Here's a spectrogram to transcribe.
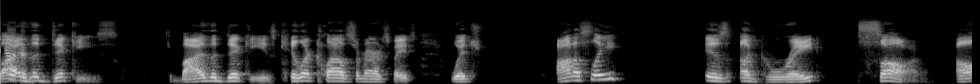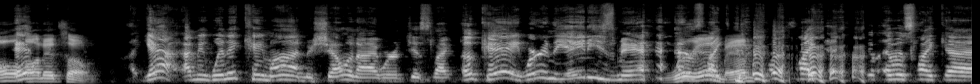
by the Dickies, by the Dickies, "Killer Klowns from Outer Space," which honestly is a great song all It- on its own. Yeah, I mean, when it came on, Michelle and I were just like, "Okay, we're in the '80s, man." We're in, like, man. It's like it was like, uh,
